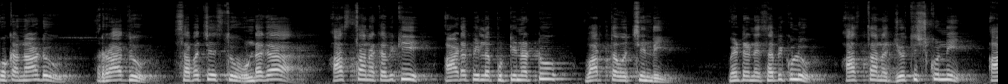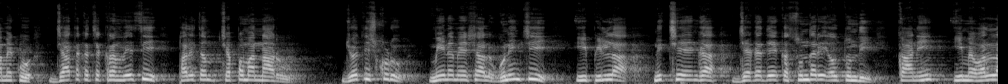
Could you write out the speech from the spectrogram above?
ఒకనాడు రాజు సభ చేస్తూ ఉండగా ఆస్థాన కవికి ఆడపిల్ల పుట్టినట్టు వార్త వచ్చింది. వెంటనే సభికులు ఆస్థాన జ్యోతిష్కుణ్ణి ఆమెకు జాతక చక్రం వేసి ఫలితం చెప్పమన్నారు. జ్యోతిష్కుడు మీనమేషాలు గుణించి ఈ పిల్ల నిశ్చయంగా జగదేక సుందరి అవుతుంది. కానీ ఈమె వల్ల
